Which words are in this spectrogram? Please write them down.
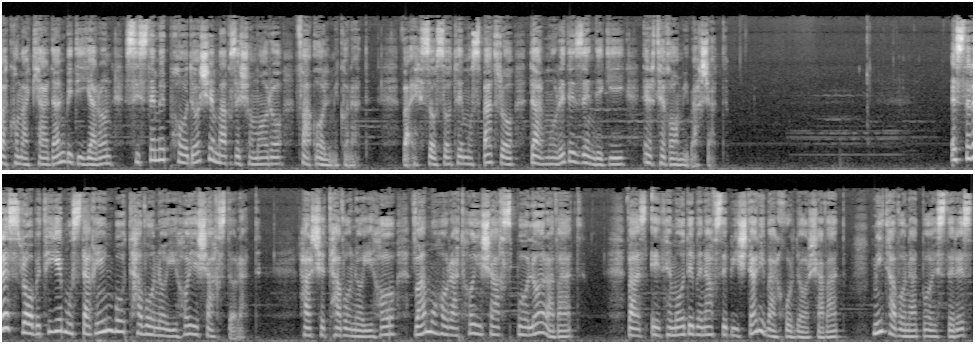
و کمک کردن به دیگران سیستم پاداش مغز شما را فعال می کند و احساسات مثبت را در مورد زندگی ارتقا می بخشد. استرس رابطه مستقیم با توانایی های شخص دارد. هرچه توانایی ها و مهارت های شخص بالا رود و از اعتماد به نفس بیشتری برخوردار شود می تواند با استرس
